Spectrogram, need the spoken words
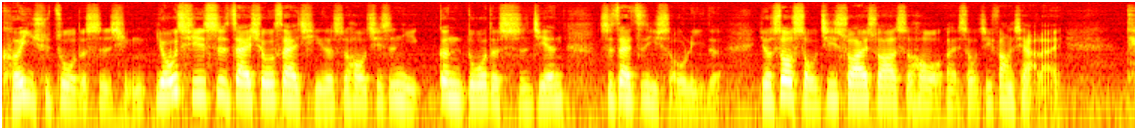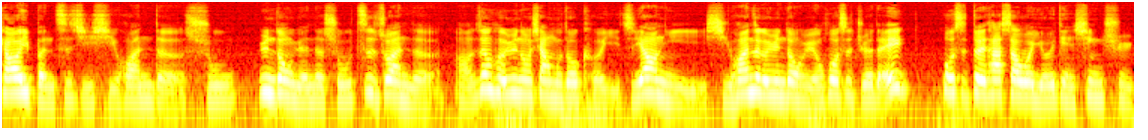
可以去做的事情，尤其是在休赛期的时候，其实你更多的时间是在自己手里的。有时候手机刷一刷的时候，哎，手机放下来，挑一本自己喜欢的书，运动员的书、自传的啊，任何运动项目都可以。只要你喜欢这个运动员，或是觉得诶，或是对他稍微有一点兴趣，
